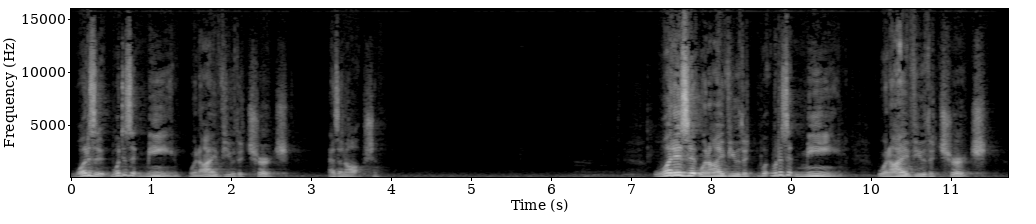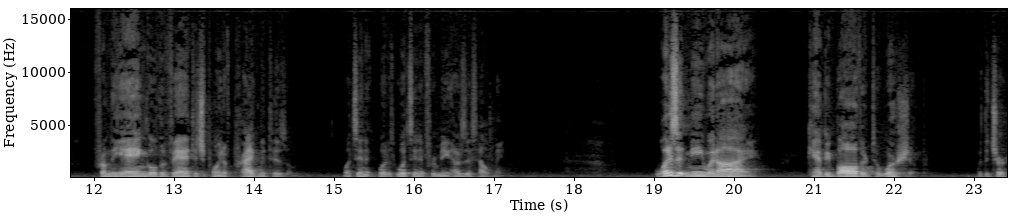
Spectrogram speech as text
What, is it, what does it mean when I view the church as an option? What is it when I view the what, what does it mean when I view the church from the angle, the vantage point of pragmatism? What's in it? What, what's in it for me? How does this help me? What does it mean when I can't be bothered to worship with the church?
